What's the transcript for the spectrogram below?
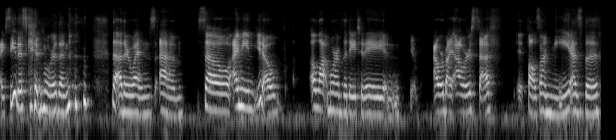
i see this kid more than the other ones. Um so i mean you know a lot more of the day to day and you know hour by hour stuff it falls on me as the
